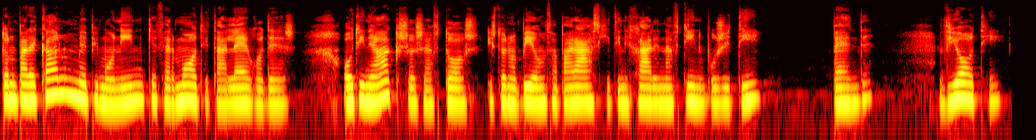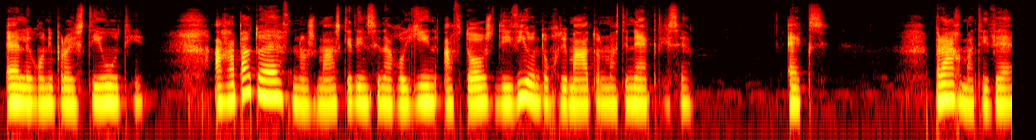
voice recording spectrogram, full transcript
τον παρεκάλουν με επιμονή και θερμότητα λέγοντες ότι είναι άξιος αυτός εις τον οποίον θα παράσχει την χάριν αυτήν που ζητεί. 5. Διότι, έλεγον οι προεστιούτοι, αγαπά το έθνος μας και την συναγωγή αυτός διδίων των χρημάτων μας την έκτισε. 6. Πράγματι δε,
